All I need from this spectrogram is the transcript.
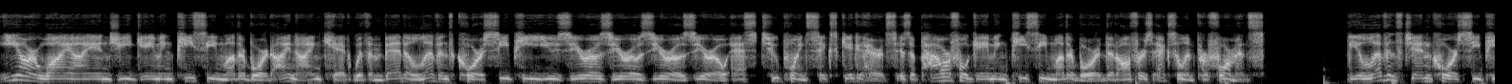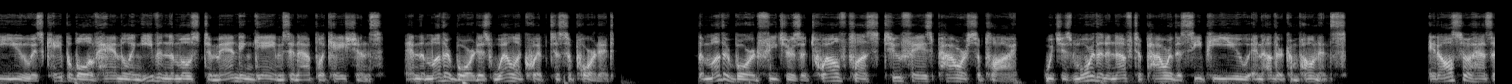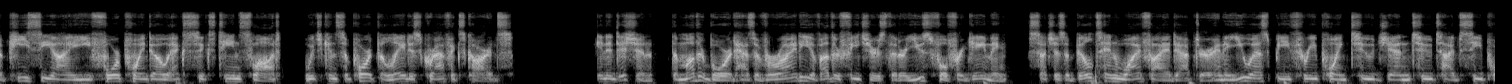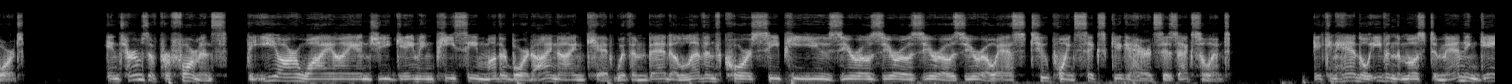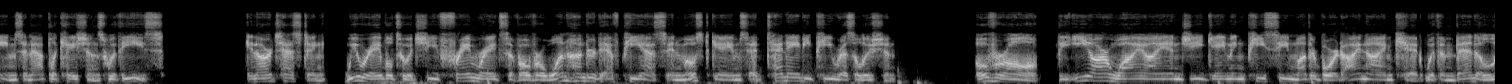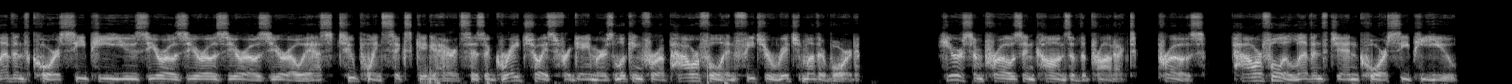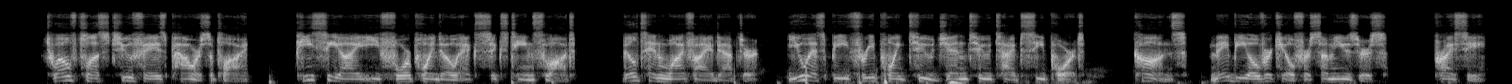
ERYING Gaming PC Motherboard i9 kit with embed 11th core CPU 0000S 2.6 GHz is a powerful gaming PC motherboard that offers excellent performance. The 11th Gen Core CPU is capable of handling even the most demanding games and applications, and the motherboard is well equipped to support it. The motherboard features a 12 plus 2 phase power supply, which is more than enough to power the CPU and other components. It also has a PCIe 4.0 x16 slot, which can support the latest graphics cards. In addition, the motherboard has a variety of other features that are useful for gaming, such as a built-in Wi-Fi adapter and a USB 3.2 Gen 2 Type-C port. In terms of performance, the ERYING Gaming PC Motherboard i9 kit with embed 11th core CPU 0000S 2.6 GHz is excellent. It can handle even the most demanding games and applications with ease. In our testing, we were able to achieve frame rates of over 100 FPS in most games at 1080p resolution. Overall, the ERYING Gaming PC Motherboard i9 kit with embed 11th core CPU 0000S 2.6 GHz is a great choice for gamers looking for a powerful and feature-rich motherboard. Here are some pros and cons of the product. Pros. Powerful 11th Gen Core CPU. 12 plus 2 phase power supply. PCIe 4.0 x16 slot. Built-in Wi-Fi adapter. USB 3.2 Gen 2 Type C port. Cons. May be overkill for some users. Pricey.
